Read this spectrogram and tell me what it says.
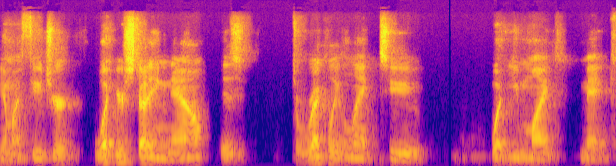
know, my future? What you're studying now is directly linked to what you might make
